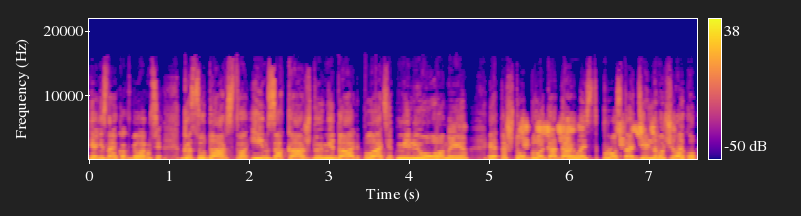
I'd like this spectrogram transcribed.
я не знаю, как в Беларуси, государство им за каждую медаль платит миллионы. Это что, благодарность просто отдельному человеку,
